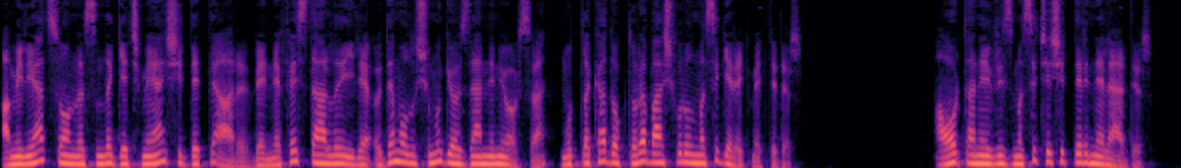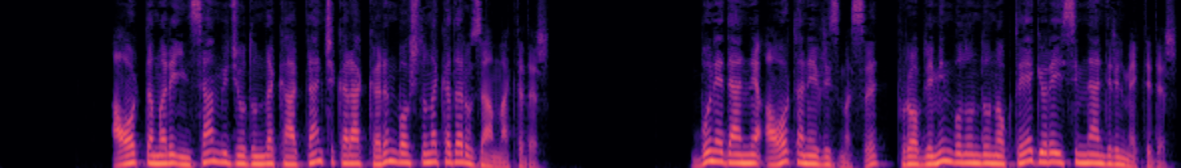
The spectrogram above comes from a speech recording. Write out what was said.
Ameliyat sonrasında geçmeyen şiddetli ağrı ve nefes darlığı ile ödem oluşumu gözlemleniyorsa, mutlaka doktora başvurulması gerekmektedir. Aort anevrizması çeşitleri nelerdir? Aort damarı insan vücudunda kalpten çıkarak karın boşluğuna kadar uzanmaktadır. Bu nedenle aort anevrizması, problemin bulunduğu noktaya göre isimlendirilmektedir.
